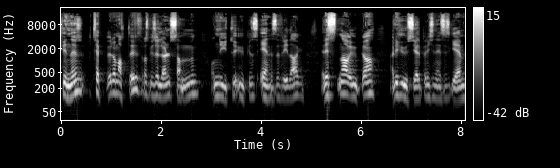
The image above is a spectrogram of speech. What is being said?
kvinner på tepper og matter for å spise lunsj sammen og nyte ukens eneste fridag. Resten av uka er de hushjelper i kinesiske hjem.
